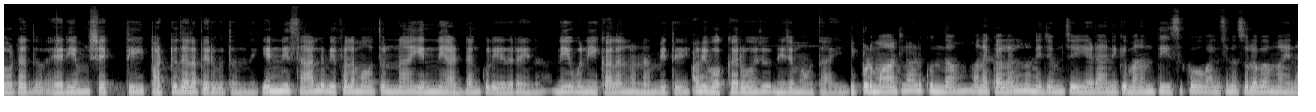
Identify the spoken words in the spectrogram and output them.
చోట ధైర్యం శక్తి పట్టుదల పెరుగుతుంది. ఎన్నిసార్లు విఫలమవుతున్నా ఎన్ని అడ్డంకులు ఎదురైనా నీవు నీ కళలను నమ్మితే అవి ఒక్కరోజు నిజమవుతాయి. ఇప్పుడు మాట్లాడుకుందాం. మన కళలను నిజం చేయడానికి మనం తీసుకోవాల్సిన సులభమైన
